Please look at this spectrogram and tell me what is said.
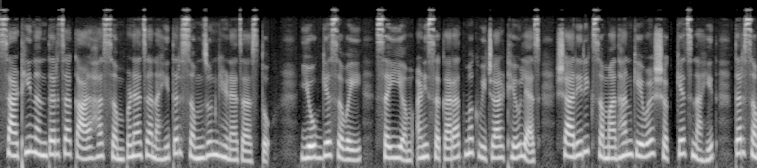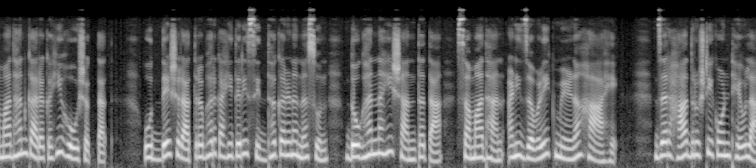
साठीनंतरचा काळ हा संपण्याचा नाही तर समजून घेण्याचा असतो. योग्य सवयी संयम आणि सकारात्मक विचार ठेवल्यास शारीरिक समाधान केवळ शक्यच नाहीत तर समाधानकारकही होऊ शकतात. उद्देश रात्रभर काहीतरी सिद्ध करणं नसून दोघांनाही शांतता समाधान आणि जवळीक मिळणं हा आहे. जर हा दृष्टिकोन ठेवला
